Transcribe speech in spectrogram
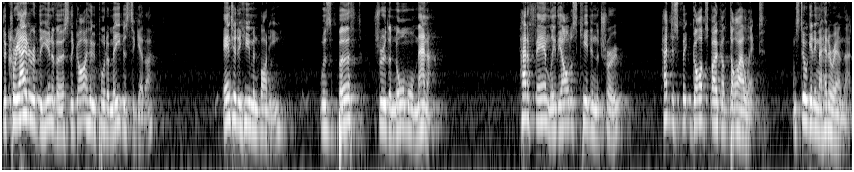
the creator of the universe, the guy who put amoebas together, entered a human body, was birthed through the normal manner had a family, the oldest kid in the troop, had to speak, God spoke a dialect. I'm still getting my head around that.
